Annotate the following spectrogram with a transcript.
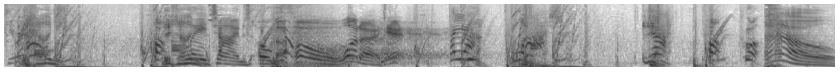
Lasagna. Lasagna. Playtime's over. Oh, what a hit! Hiya! Wha- Yeah! Huh. Huh. Ow!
